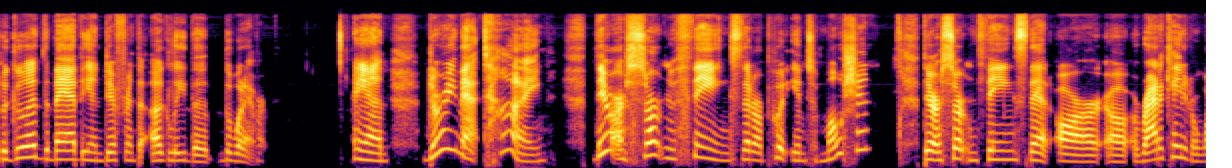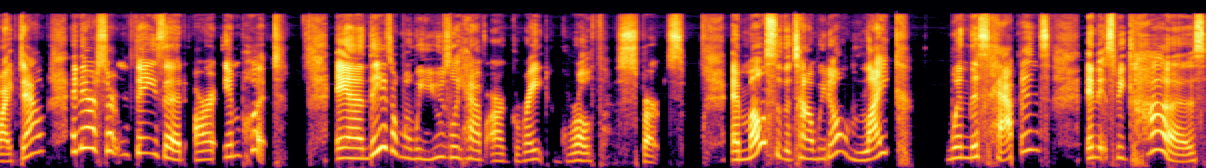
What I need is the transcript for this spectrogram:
the good the bad the indifferent the ugly the the whatever and during that time there are certain things that are put into motion there are certain things that are uh, eradicated or wiped out, and there are certain things that are input. And these are when we usually have our great growth spurts. And most of the time, we don't like when this happens. And it's because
